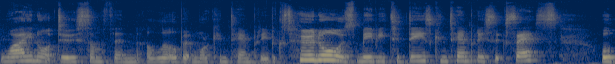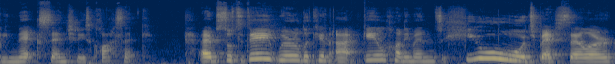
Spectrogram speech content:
why not do something a little bit more contemporary? Because who knows, maybe today's contemporary success will be next century's classic. Um, so today we're looking at Gail Honeyman's huge bestseller,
